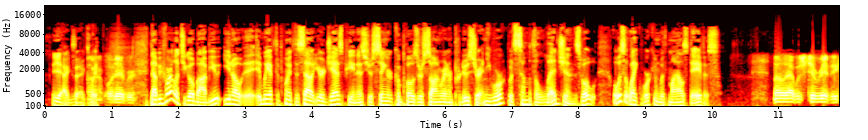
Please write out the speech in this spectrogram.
yeah, exactly, or whatever. Now, before I let you go, Bob, you you know, and we have to point this out. You're a jazz pianist, you're a singer, composer, songwriter, and producer, and you worked with some of the legends. What what was it like working with Miles Davis? Well, that was terrific.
